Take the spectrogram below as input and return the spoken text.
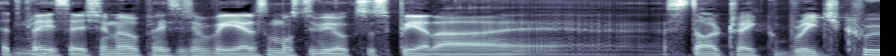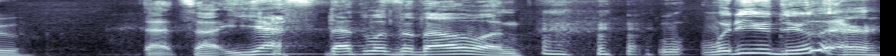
ett Playstation och Playstation VR, så måste vi också spela eh, Star Trek Bridge Crew. That's uh, yes, that was another one. What do you do there?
